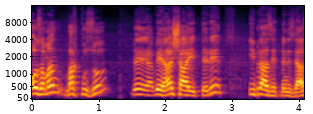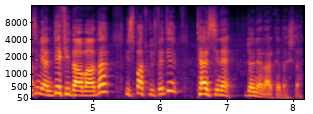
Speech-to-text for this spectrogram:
O zaman makbuzu veya, veya şahitleri ibraz etmeniz lazım. Yani defi davada ispat külfeti tersine döner arkadaşlar.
